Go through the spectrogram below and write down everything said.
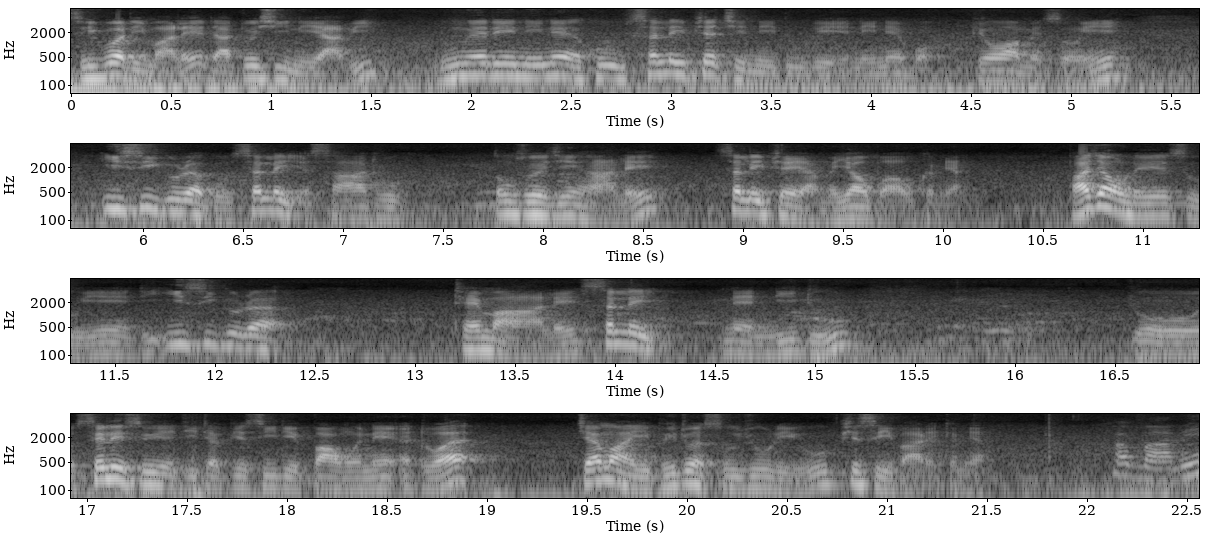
ဈေးကွက်တွေမှာလည်းဒါတွေ့ရှိနေရပြီ လူငယ်တွေအနေနဲ့အခုဆက်လက်ဖြတ်ချင်နေသူတွေအနေနဲ့ပေါ့ပြောရမယ်ဆိုရင် easy ကရက်ကိုဆက်လက်အစားထိုးသုံးဆွဲခြင်းဟာလေဆက်လက်ဖြတ်ရမရောက်ပါဘူးခင်ဗျ။ဘာကြောင့်လဲဆိုရင်ဒီ easy ကရက်အဲမှာလေဆက်လက်နဲ့နီးတူဟိုဆက်လက်ဆွေးရကြီးတဲ့ပစ္စည်းတွေပါဝင်တဲ့အတွက်ကျန်းမာရေးဘေးထွက်ဆိုးကျိုးတွေကိုဖြစ်စေပါတယ်ခင်ဗျ။ဟုတ်ပါပြီ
